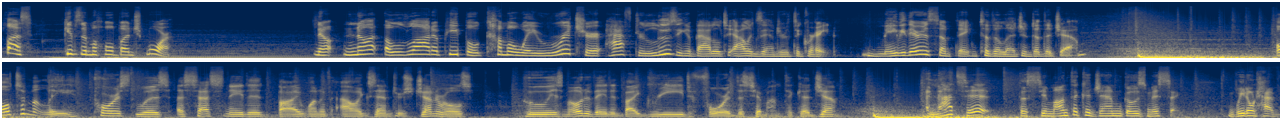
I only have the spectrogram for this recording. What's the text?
plus gives him a whole bunch more. Now, not a lot of people come away richer after losing a battle to Alexander the Great. Maybe there is something to the legend of the gem. Ultimately, Porus was assassinated by one of Alexander's generals who is motivated by greed for the Syamantaka gem. And that's it. The Syamantaka gem goes missing. We don't have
